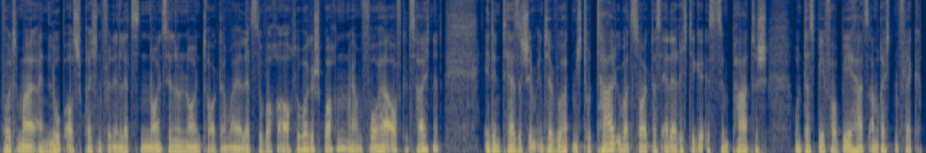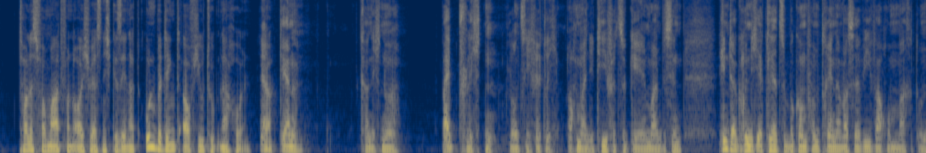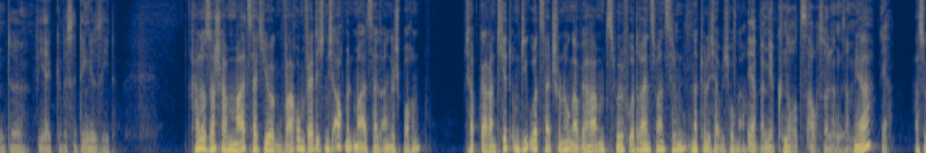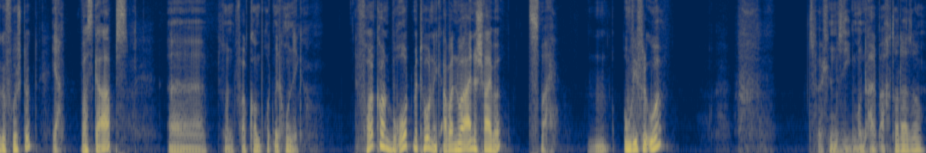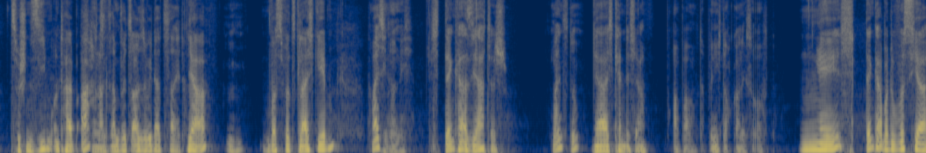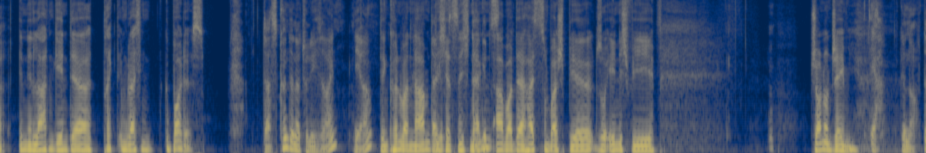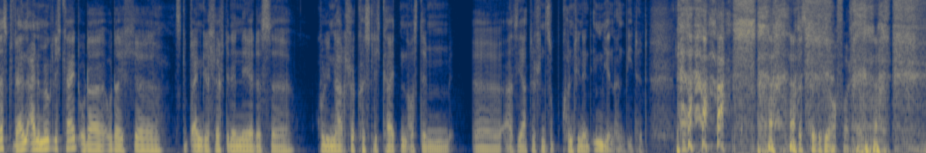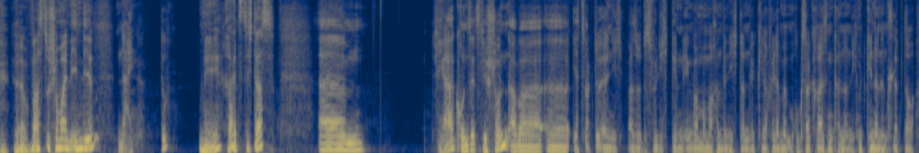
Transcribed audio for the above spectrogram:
Wollte mal ein Lob aussprechen für den letzten 1909 Talk. Da haben wir ja letzte Woche auch drüber gesprochen. Wir haben vorher aufgezeichnet. Edin Terzic im Interview hat mich total überzeugt, dass er der Richtige ist. Sympathisch und das BVB-Herz am rechten Fleck. Tolles Format von euch. Wer es nicht gesehen hat, unbedingt auf YouTube nachholen. Ja, gerne. Kann ich nur beipflichten. Lohnt sich wirklich, auch mal in die Tiefe zu gehen, mal ein bisschen hintergründig erklärt zu bekommen vom Trainer, was er wie, warum macht und äh, wie er gewisse Dinge sieht. Hallo Sascha, Mahlzeit Jürgen. Warum werde ich nicht auch mit Mahlzeit angesprochen? Ich habe garantiert um die Uhrzeit schon Hunger. Wir haben 12.23 Uhr und natürlich habe ich Hunger. Ja, bei mir knurrt's auch so langsam. Ja? Ja. Hast du gefrühstückt? Ja. Was gab's? Äh, so ein Vollkornbrot mit Honig. Vollkornbrot mit Honig, aber nur eine Scheibe. Zwei. Um wie viel Uhr? Zwischen sieben und halb acht oder so. Zwischen sieben und halb So acht. langsam wird's also wieder Zeit. Ja. Mhm. Was wird's gleich geben? Weiß ich noch nicht. Ich denke asiatisch. Meinst du? Ja, ich kenne dich ja. Aber da bin ich doch gar nicht so oft. Nee, ich denke aber, du wirst hier in den Laden gehen, der direkt im gleichen Gebäude ist. Das könnte natürlich sein, ja. Den können wir namentlich jetzt nicht nennen, aber der heißt zum Beispiel so ähnlich wie John und Jamie. Ja, genau. Das wäre eine Möglichkeit. Oder, oder ich, äh, es gibt ein Geschäft in der Nähe, das äh, kulinarische Köstlichkeiten aus dem äh, asiatischen Subkontinent Indien anbietet. Das, das könnte ich mir auch vorstellen. Ja, warst du schon mal in Indien? Nein. Du? Nee, reizt dich das? Ähm, ja, grundsätzlich schon, aber äh, jetzt aktuell nicht. Also das würde ich gerne irgendwann mal machen, wenn ich dann wirklich auch wieder mit dem Rucksack reisen kann und nicht mit Kindern im Schlepptau.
